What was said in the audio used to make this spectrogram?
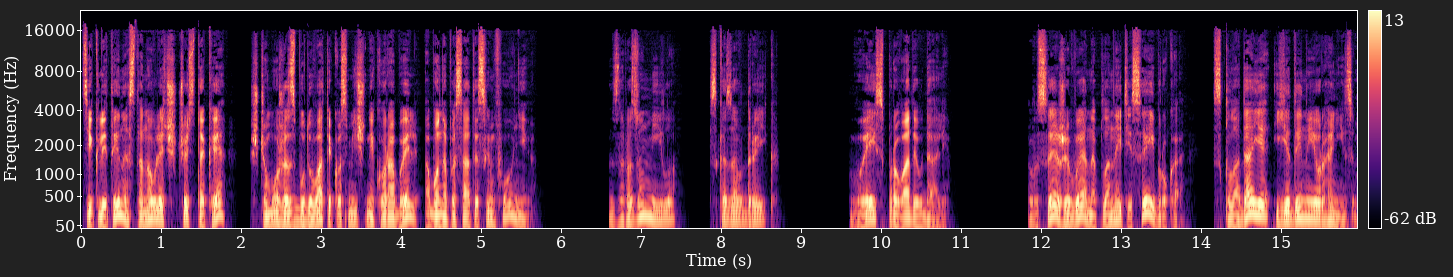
ці клітини становлять щось таке, що може збудувати космічний корабель або написати симфонію. Зрозуміло, сказав Дрейк. Вейс провадив далі. Все живе на планеті Сейбрука складає єдиний організм.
